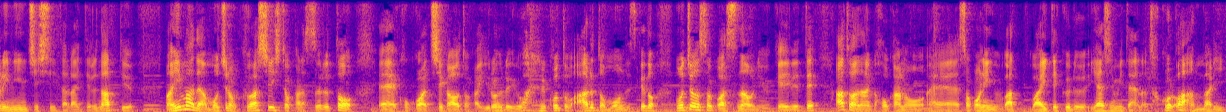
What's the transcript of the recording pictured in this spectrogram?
人認知していただいてるなっていう、まあ、今ではもちろん詳しい人からすると、えー、ここは違うとかいろいろ言われることはあると思うんですけど、もちろんそこは素直に受け入れて、あとはなんか他の、えー、そこに湧いてくるヤジみたいなところはあんまり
